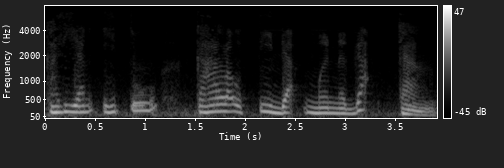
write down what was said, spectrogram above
kalian itu kalau tidak menegakkan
